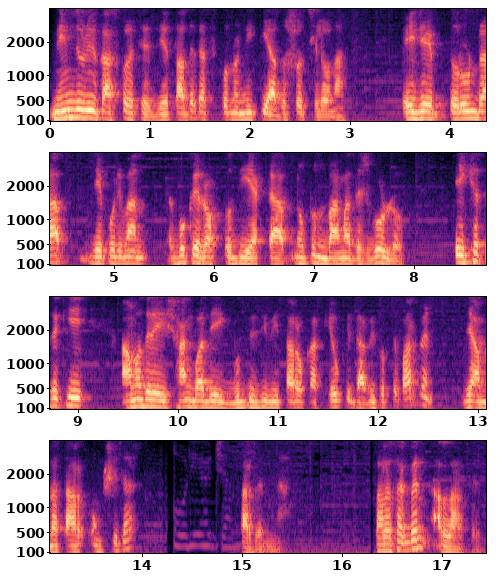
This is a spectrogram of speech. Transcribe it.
নিন্দনীয় কাজ করেছে যে তাদের কাছে কোনো নীতি আদর্শ ছিল না। এই যে তরুণরা যে পরিমাণ বুকের রক্ত দিয়ে একটা নতুন বাংলাদেশ গড়ল, এই ক্ষেত্রে কি আমাদের এই সাংবাদিক, বুদ্ধিজীবী, তারকা কেউ কি দাবি করতে পারবেন যে আমরা তার অংশীদার? পারবেন না। ভালো থাকবেন, আল্লাহ হাফেজ।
